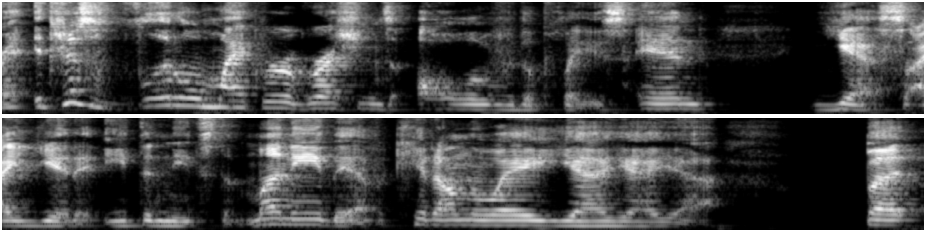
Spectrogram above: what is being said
re- it's just little microaggressions all over the place. And yes, I get it. Ethan needs the money. They have a kid on the way. Yeah, yeah, yeah. But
